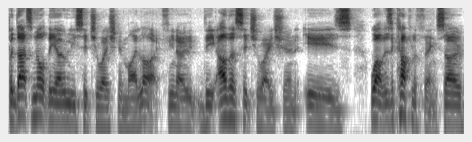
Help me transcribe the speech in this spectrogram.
But that's not the only situation in my life. You know, the other situation is, well, there's a couple of things. So,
